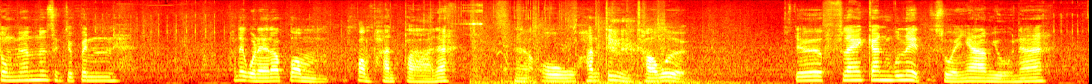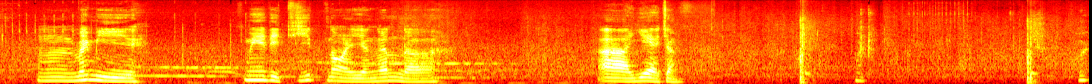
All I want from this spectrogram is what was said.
ตรงนั้นรู้สึกจะเป็นเขาเรียกว่าไรนะป้อม ป้อมพรานป่านะนะโอฮันติงทาวเวอร์เจอแฟลกันบุลเลตสวยงามอยู่นะ อืม ไม่มีเมดิคิดหน่อยอย่างนั้นเหรอ อ่า แย่จังเฮ้ยเฮ้ย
